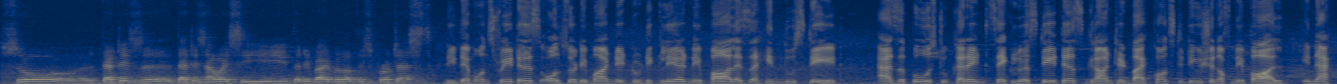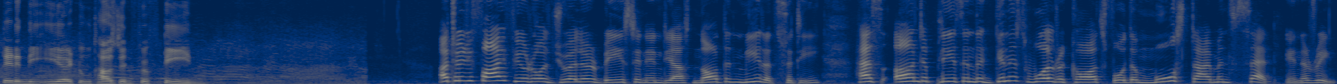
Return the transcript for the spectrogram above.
So uh, that is uh, that is how I see the revival of this protest. The demonstrators also demanded to declare Nepal as a Hindu state as opposed to current secular status granted by Constitution of Nepal enacted in the year 2015. A 25-year-old jeweler based in India's northern Meerut city has earned a place in the Guinness World Records for the most diamonds set in a ring.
